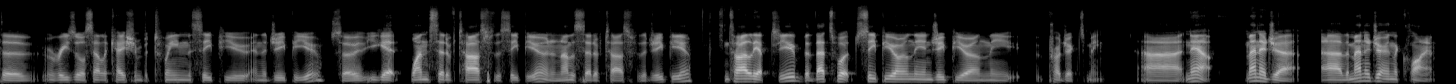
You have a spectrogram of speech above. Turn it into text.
the resource allocation between the CPU and the GPU. So you get one set of tasks for the CPU and another set of tasks for the GPU. It's entirely up to you, but that's what CPU only and GPU only projects mean. Uh, now, manager. Uh, the manager and the client.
